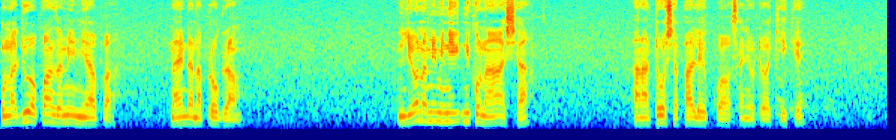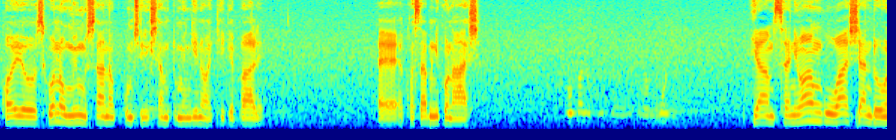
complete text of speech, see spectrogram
unajua kwanza mimi hapa naenda na program. Niliona mimi ni- niko na Asha anatosha pale kwa wasanii wote wa kike. Kwa hiyo sikuona umuhimu sana kumshirikisha mtu mwingine wa kike pale eh, kwa sababu niko na Asha. Ya msanii wangu Asha ndo,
